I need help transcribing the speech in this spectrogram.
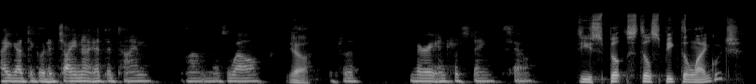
I got to go to China at the time um, as well, Yeah. which was very interesting. So Do you sp- still speak the language?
